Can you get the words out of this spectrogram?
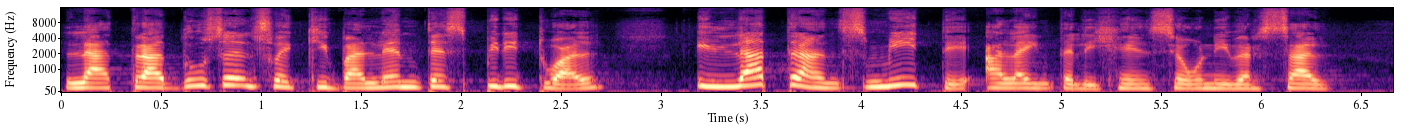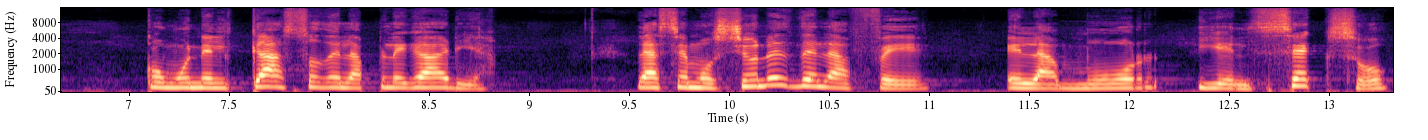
la traduce en su equivalente espiritual y la transmite a la inteligencia universal, como en el caso de la plegaria. Las emociones de la fe, el amor y el sexo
